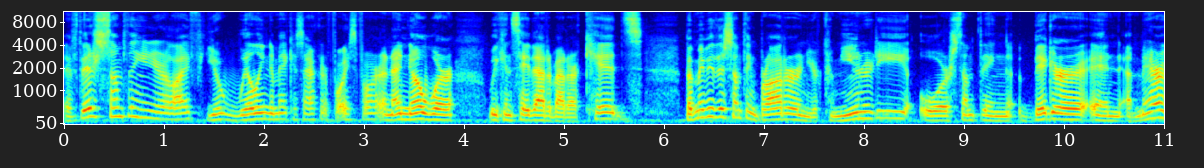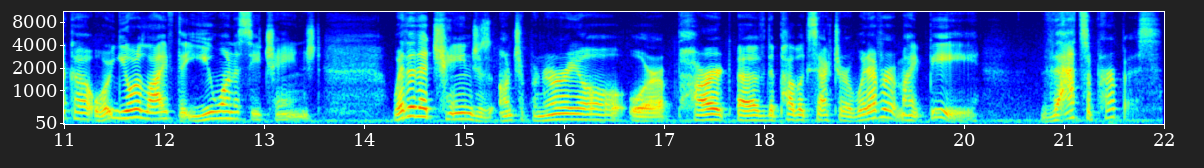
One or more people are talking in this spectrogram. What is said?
If there's something in your life you're willing to make a sacrifice for, and I know where we can say that about our kids, but maybe there's something broader in your community or something bigger in America or your life that you want to see changed. Whether that change is entrepreneurial or a part of the public sector or whatever it might be, that's a purpose.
